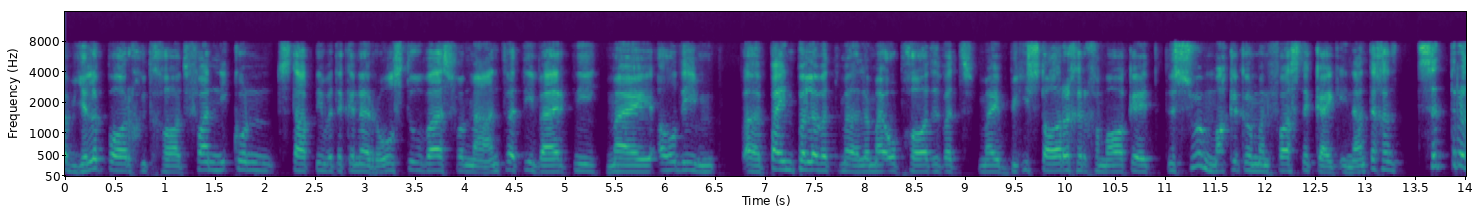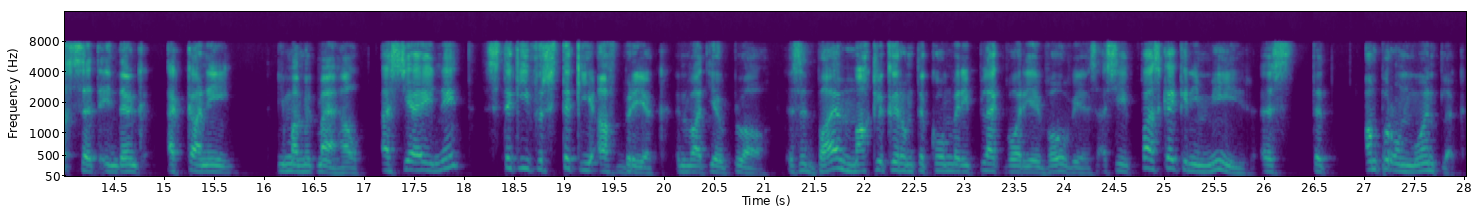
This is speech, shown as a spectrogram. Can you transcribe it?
'n hele paar goed gehad van nie kon stap nie wat ek in 'n rolstoel was, van my hand wat nie werk nie, my al die uh, pynpille wat my hulle my opgehaat het wat my bietjie stadiger gemaak het. Dit is so maklik om in vas te kyk en dan te gaan sit terug sit en dink ek kan nie iemand met my help. As jy net stukkie vir stukkie afbreek in wat jou pla, is dit baie makliker om te kom by die plek waar jy wil wees. As jy vaskyk in die muur, is dit amper onmoontlik.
